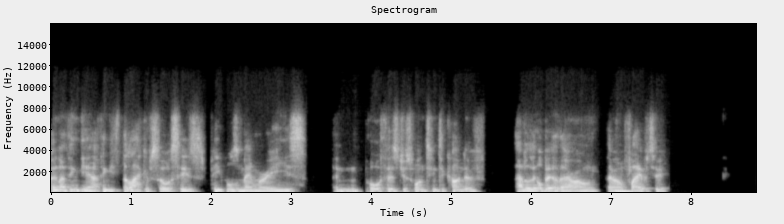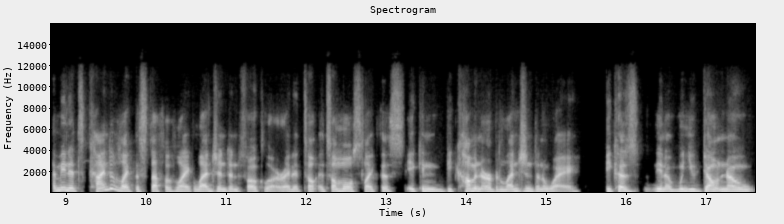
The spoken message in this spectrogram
And I think, yeah, I think it's the lack of sources, people's memories, and authors just wanting to kind of add a little bit of their own their own mm-hmm. flavour to it. I mean, it's kind of like the stuff of like legend and folklore, right? It's it's almost like this. It can become an urban legend in a way because you know when you don't know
